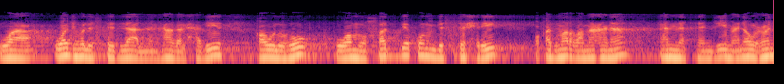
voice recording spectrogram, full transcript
ووجه الاستدلال من هذا الحديث قوله ومصدق بالسحر. وقد مر معنا أن التنجيم نوع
